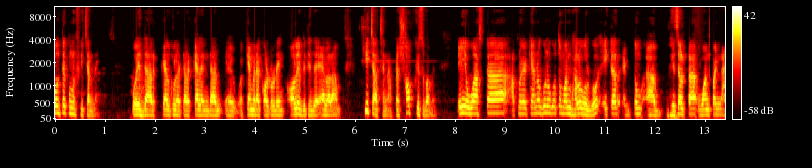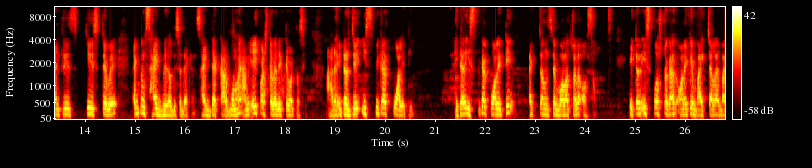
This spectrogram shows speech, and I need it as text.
বলতে কোনো ফিচার নাই। Weather calculator calendar camera controlling all everything যে অ্যালার্ম কি চাচ্ছেন? আপনার সব কিছু পাবেন। এই ওয়াচটা আপনাকে কেন গুণগত মান ভালো বলব? এটার একদম ভেজালটা ওয়ান পয়েন্ট নাইন থ্রি স্টেপে একদম সাইড ভেজাল দিছে দেখেন। সাইড দেখ কার্বন হয়। আমি এই পাশ থেকে দেখতে পারতেছি। আর এটার যে স্পিকার কোয়ালিটি এটার স্পিকার কোয়ালিটি এক চান্সে বলা চলে অসাম এটার স্পষ্ট কাজ, অনেকে বাইক চালায় বা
